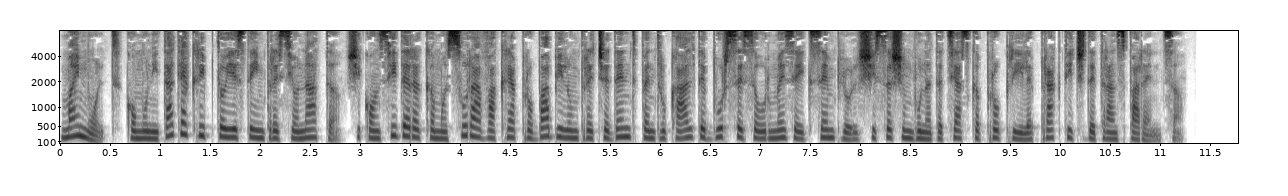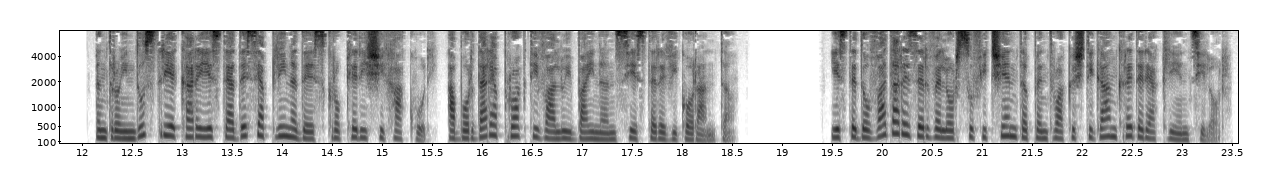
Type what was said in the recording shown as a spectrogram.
Mai mult, comunitatea cripto este impresionată și consideră că măsura va crea probabil un precedent pentru ca alte burse să urmeze exemplul și să-și îmbunătățească propriile practici de transparență. Într-o industrie care este adesea plină de escrocherii și hackuri, abordarea proactivă a lui Binance este revigorantă. Este dovada rezervelor suficientă pentru a câștiga încrederea clienților.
